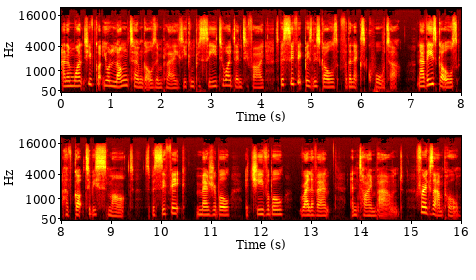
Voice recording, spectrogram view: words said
And then once you've got your long term goals in place, you can proceed to identify specific business goals for the next quarter. Now, these goals have got to be smart, specific, measurable, achievable, relevant, and time bound. For example,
